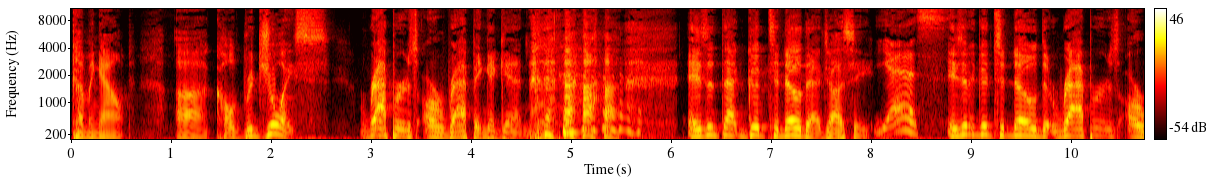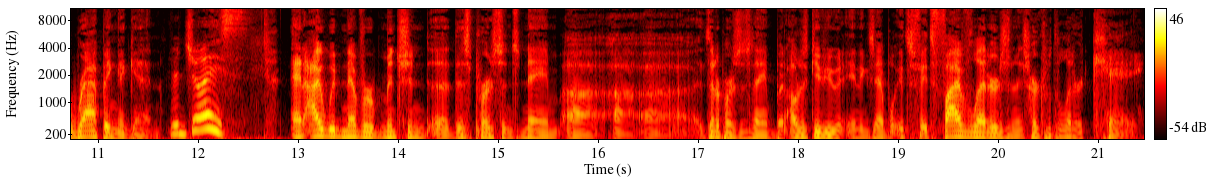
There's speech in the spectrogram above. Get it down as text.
coming out uh, called Rejoice. Rappers are rapping again. Isn't that good to know that, Jossie? yes, Isn't it good to know that rappers are rapping again? rejoice. And I would never mention uh, this person's name, uh, uh, uh, it's not a person's name, but I'll just give you an example. It's it's five letters and it starts with the letter K,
